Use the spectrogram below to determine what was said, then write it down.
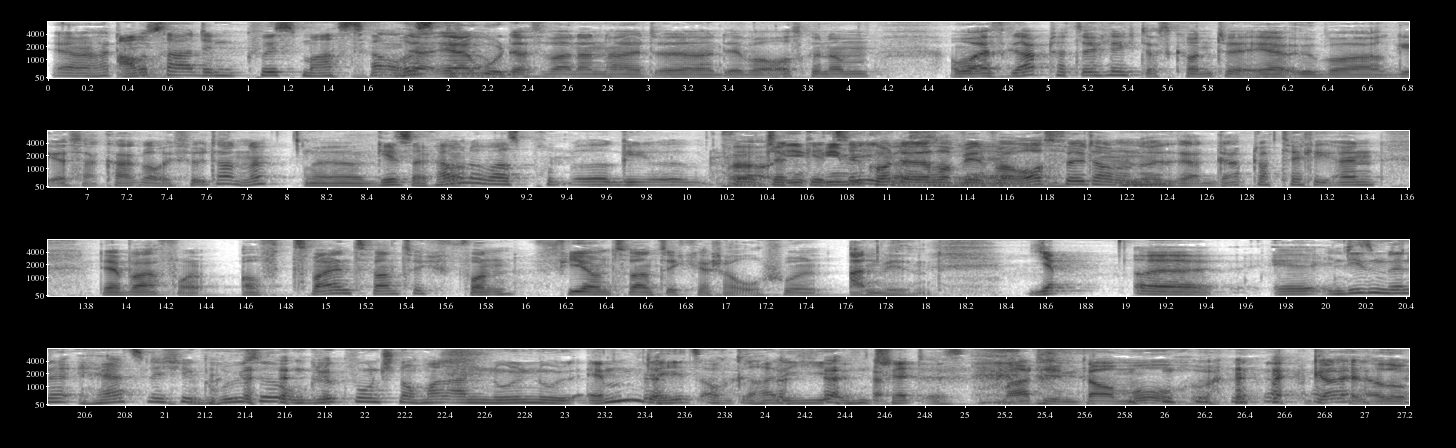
Ja, hat Außer dem Quizmaster ja, ausgenommen. ja gut, das war dann halt, äh, der war ausgenommen. Aber es gab tatsächlich, das konnte er über GSAK, glaube ich, filtern, ne? Äh, GSAK oder was? Pro, äh, G- äh, Project ja, GC? irgendwie konnte er das auf jeden. Fall Ja, ja. rausfiltern und es gab tatsächlich einen, der war von, auf 22 von 24 Kescher Hochschulen anwesend. Ja, äh, in diesem Sinne herzliche Grüße und Glückwunsch nochmal an 00M, der jetzt auch gerade hier im Chat ist. Martin, Daumen hoch. Geil, also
